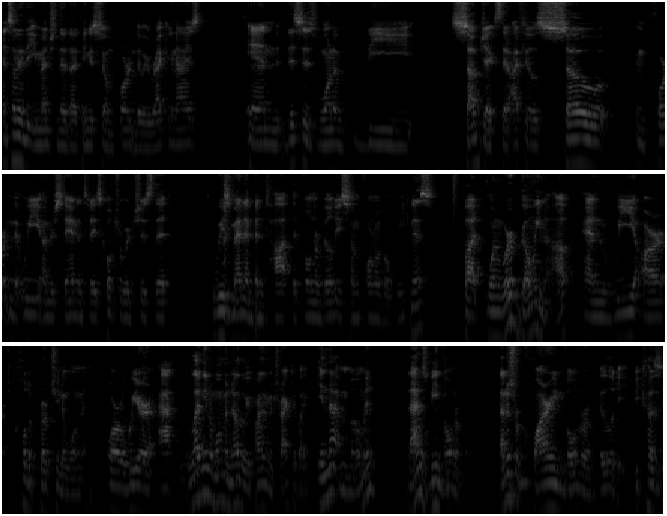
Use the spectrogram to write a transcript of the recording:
And something that you mentioned there that I think is so important that we recognize, and this is one of the subjects that I feel is so important that we understand in today's culture, which is that we as men have been taught that vulnerability is some form of a weakness. But when we're going up and we are cold approaching a woman, or we are at letting a woman know that we find them attractive, like in that moment, that is being vulnerable. That is mm-hmm. requiring vulnerability because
